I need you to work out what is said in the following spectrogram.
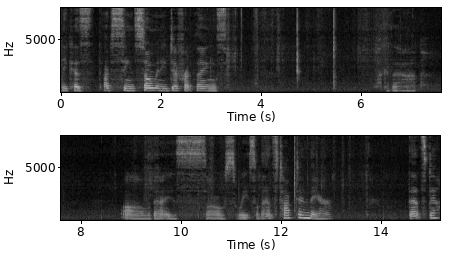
because I've seen so many different things. Look at that. Oh, that is so sweet. So that's tucked in there. That's down,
